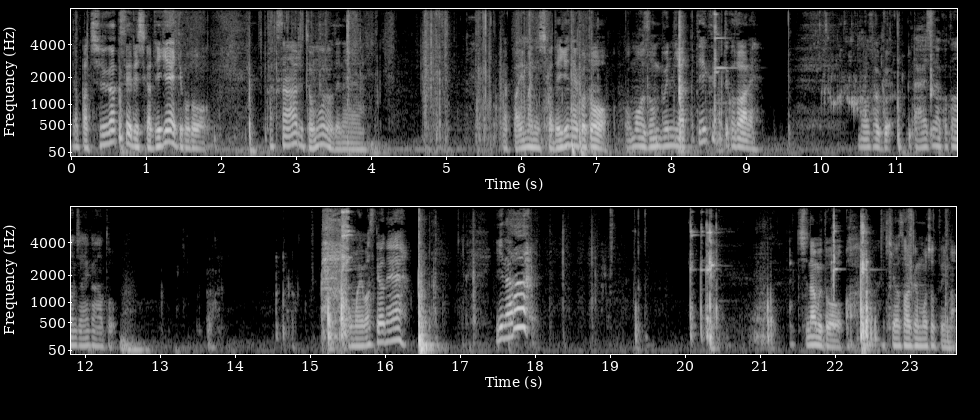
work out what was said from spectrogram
やっぱ中学生でしかできないってことたくさんあると思うのでね。やっぱ今にしかできないことを思う存分にやっていくってことはねものすごく大事なことなんじゃないかなと。思いますけどね。いいなちなむと清沢君もちょっと今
